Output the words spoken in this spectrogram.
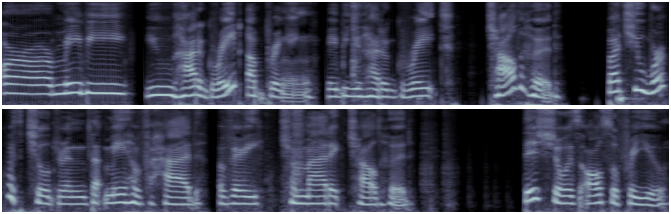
Or maybe you had a great upbringing, maybe you had a great childhood, but you work with children that may have had a very traumatic childhood. This show is also for you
